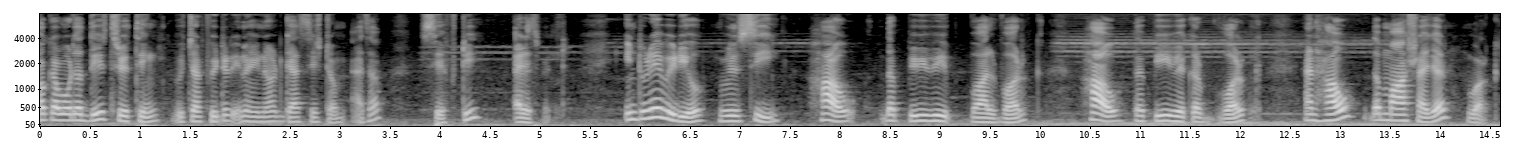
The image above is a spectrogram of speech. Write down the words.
talk about the, these three things which are fitted in an inert gas system as a safety arrangement. In today's video we will see how the PV valve work how the PV breaker work and how the mast work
